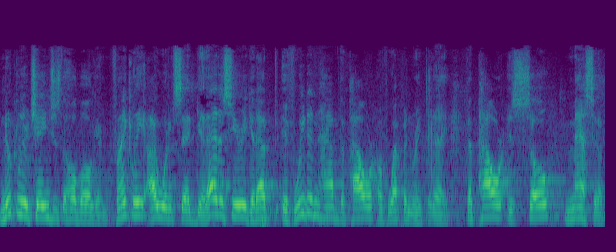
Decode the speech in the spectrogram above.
Nuclear changes the whole ballgame. Frankly, I would have said, get out of Syria, get out. If we didn't have the power of weaponry today, the power is so massive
